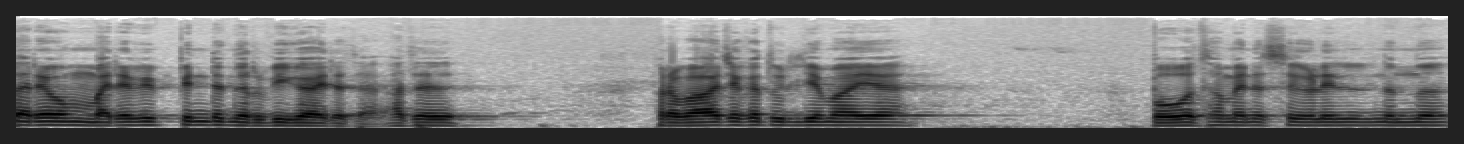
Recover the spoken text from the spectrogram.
തരം മരവിപ്പിന്റെ നിർവികാരത അത് പ്രവാചക തുല്യമായ ബോധമനസ്സുകളിൽ നിന്ന്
